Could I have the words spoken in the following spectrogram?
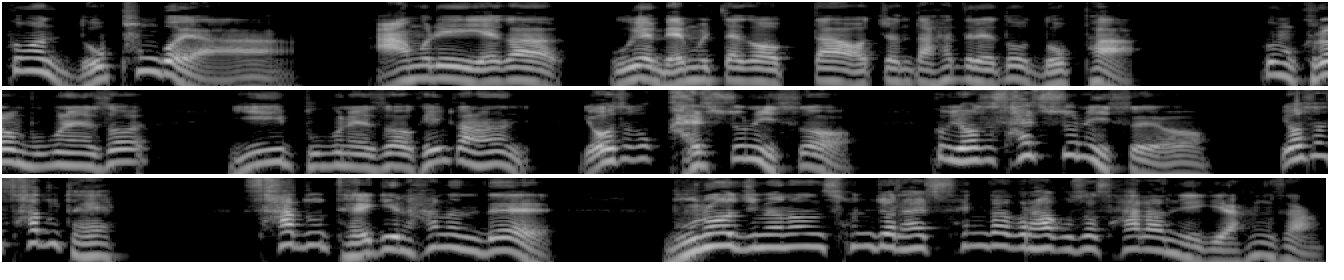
그러면 높은 거야. 아무리 얘가 위에 매물대가 없다 어쩐다 하더라도 높아. 그럼 그런 부분에서 이 부분에서 그러니까는 여기서도 갈 수는 있어. 그럼 여기서 살 수는 있어요. 여기서 사도 돼. 사도 되긴 하는데 무너지면은 손절할 생각을 하고서 사라는 얘기야 항상.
